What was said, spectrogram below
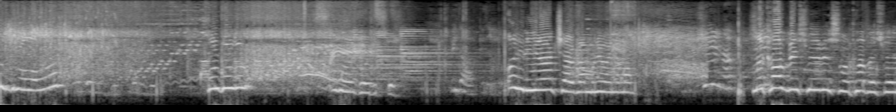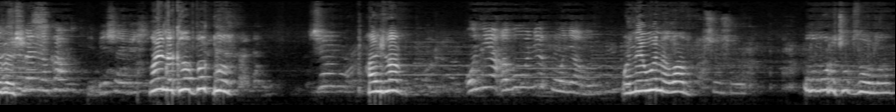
öldürüyorlar lan? Gol gol gol. Gol gol bitti. Bir daha bir daha. Hayır iğrenç yer ben buraya oynamam. Şey nak. Nakav 5 v 5 nakav 5 v 5. Ben nakal. 5 ay 5. Hayır nakav bak bu. Şey Hayır lan. Oynaya, avı oynayak mı oynayalım? O ne o ne lan? Şu şu. Oğlum orada çok zor lan.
